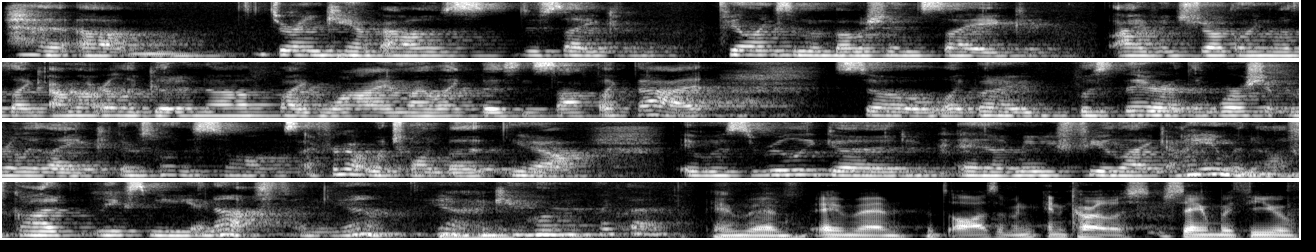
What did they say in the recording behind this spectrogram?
had, um, during camp, I was just like feeling some emotions like I've been struggling with like I'm not really good enough, like why am I like this and stuff like that. So like when I was there, the worship really like there was one of the songs I forgot which one, but you know, it was really good and it made me feel like I am enough. God makes me enough, and yeah, yeah, I came home like that. Amen. Amen. That's awesome. And, and Carlos, same with you.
